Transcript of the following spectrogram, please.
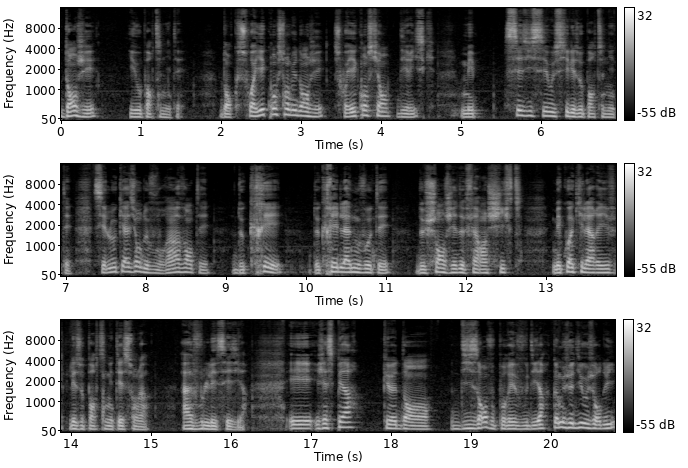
danger et opportunité. Donc soyez conscient du danger, soyez conscient des risques, mais saisissez aussi les opportunités. C'est l'occasion de vous réinventer, de créer, de créer de la nouveauté, de changer, de faire un shift. Mais quoi qu'il arrive, les opportunités sont là. À vous les saisir. Et j'espère que dans dix ans, vous pourrez vous dire, comme je dis aujourd'hui,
